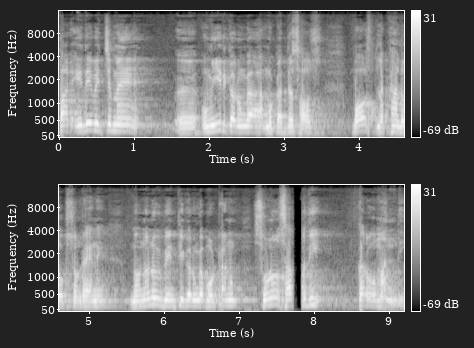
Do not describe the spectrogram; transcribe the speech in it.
ਪਰ ਇਹਦੇ ਵਿੱਚ ਮੈਂ ਉਮੀਦ ਕਰੂੰਗਾ ਮੁਕੱਦਸ ਹਾਊਸ, ਬਹੁਤ ਲੱਖਾਂ ਲੋਕ ਸੁਣ ਰਹੇ ਨੇ। ਮੈਂ ਉਹਨਾਂ ਨੂੰ ਵੀ ਬੇਨਤੀ ਕਰੂੰਗਾ ਵੋਟਰਾਂ ਨੂੰ, ਸੁਣੋ ਸਭ ਦੀ, ਕਰੋ ਮਨ ਦੀ।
